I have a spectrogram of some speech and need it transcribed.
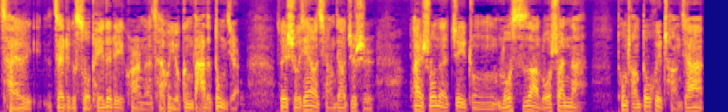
才在这个索赔的这一块呢，才会有更大的动静。所以首先要强调就是，按说呢，这种螺丝啊、螺栓呐，通常都会厂家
